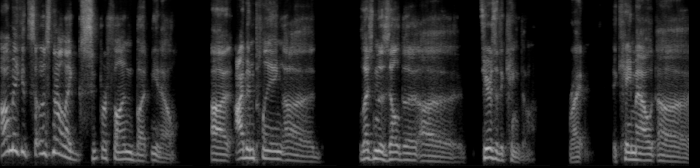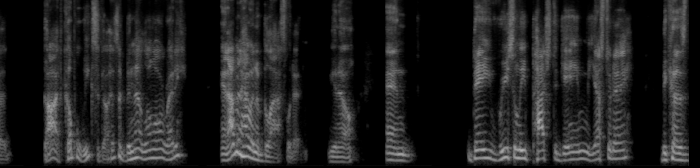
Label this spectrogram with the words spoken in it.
I'll make it so it's not like super fun, but you know, uh, I've been playing uh, Legend of Zelda: uh, Tears of the Kingdom, right? It came out, uh, God, a couple weeks ago. Has it been that long already? And I've been having a blast with it, you know. And they recently patched the game yesterday because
